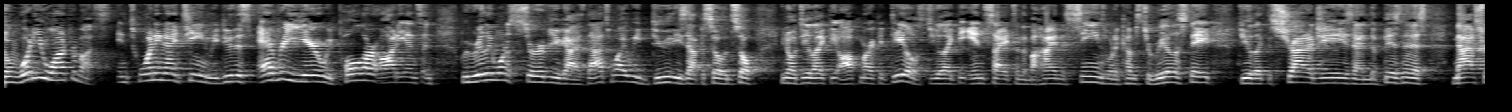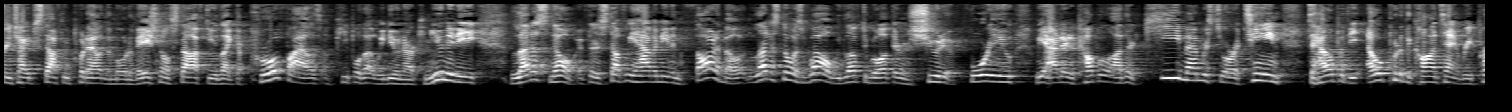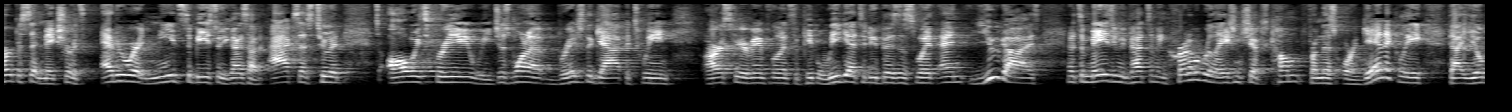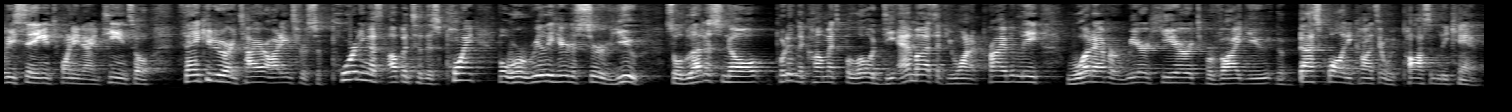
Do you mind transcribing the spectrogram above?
So what do you want from us in 2019? We do this every year. We poll our audience and we really want to serve you guys. That's why we do these episodes. So, you know, do you like the off market deals? Do you like the insights and the behind the scenes when it comes to real estate? Do you like the strategies and the business mastery type stuff we put out and the motivational stuff? Do you like the profiles of people that we do in our community? Let us know. If there's stuff we haven't even thought about, let us know as well. We'd love to go out there and shoot it for you. We added a couple other key members to our team to help with the output of the content, repurpose it, make sure it's everywhere it needs to be so you guys have access to it. It's always free. We just want to bridge the gap between our sphere of influence, the people we get to do business with, and you guys. And it's amazing. We've had some incredible relationships come from this organically that you'll be seeing in 2019. So thank you to our entire audience for supporting us up until this point, but we're really here to serve you. So let us know, put it in the comments below, DM us if you want it privately, whatever. We are here to provide you the best quality content we possibly can.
